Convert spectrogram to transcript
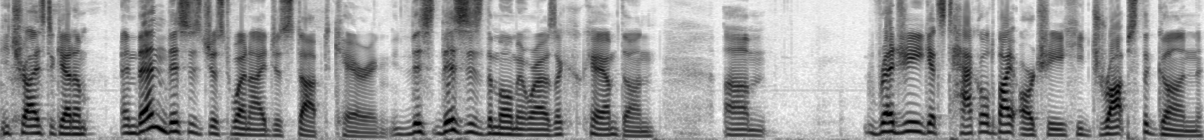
He tries to get him, and then this is just when I just stopped caring. This this is the moment where I was like, okay, I'm done. Um, Reggie gets tackled by Archie. He drops the gun,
